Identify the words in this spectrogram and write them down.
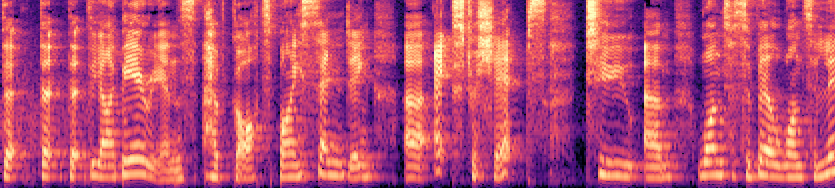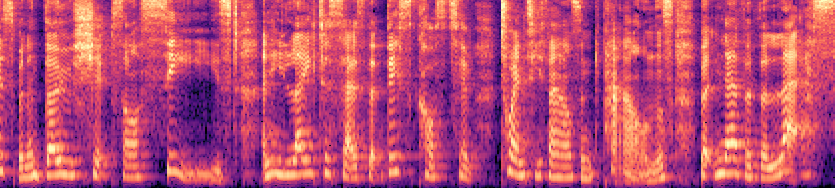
that, that, that the Iberians have got by sending uh, extra ships to um, one to Seville, one to Lisbon, and those ships are seized. And he later says that this costs him £20,000, but nevertheless,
